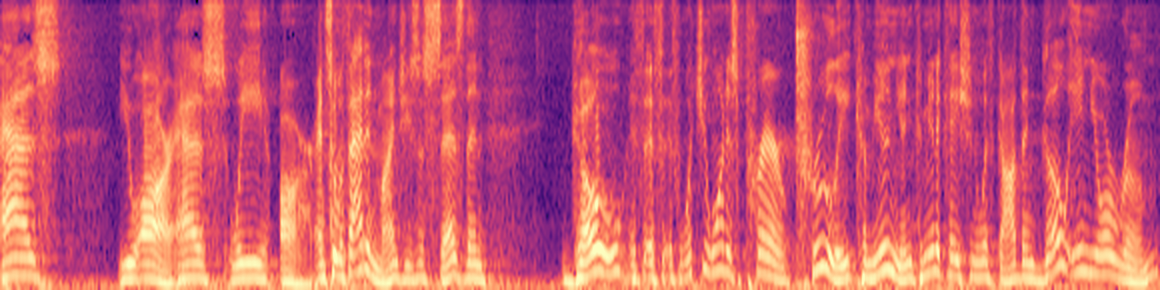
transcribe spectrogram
as you are, as we are. And so, with that in mind, Jesus says, then Go, if, if, if what you want is prayer, truly communion, communication with God, then go in your room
